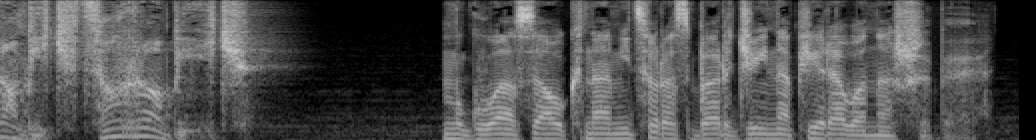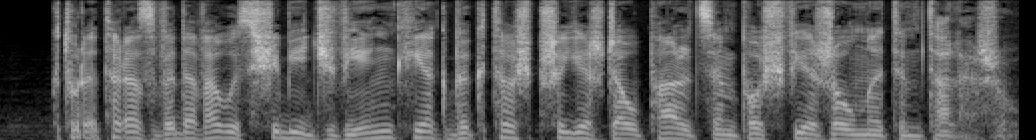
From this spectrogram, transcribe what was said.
robić? Co robić? Mgła za oknami coraz bardziej napierała na szyby, które teraz wydawały z siebie dźwięk, jakby ktoś przyjeżdżał palcem po świeżo umytym talerzu.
